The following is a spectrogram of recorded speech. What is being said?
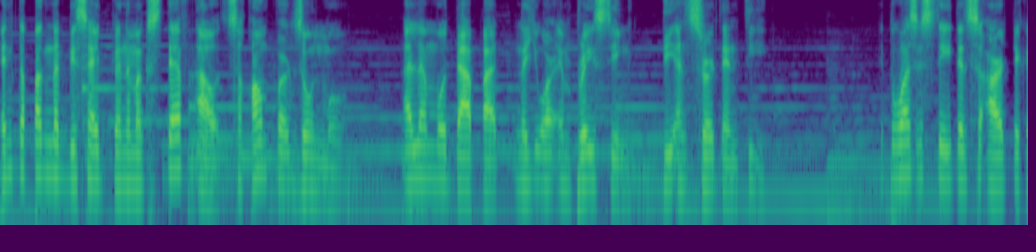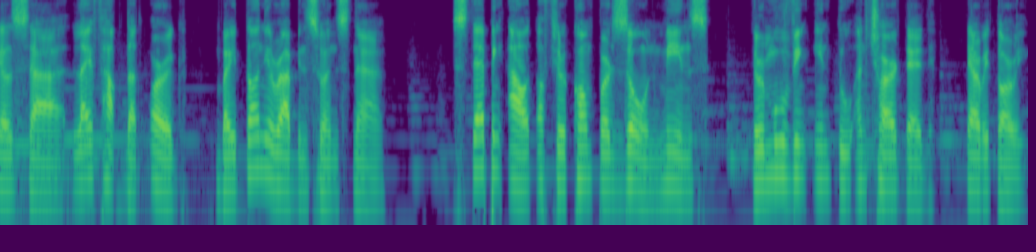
And kapag nag-decide ka na mag-step out sa comfort zone mo, alam mo dapat na you are embracing the uncertainty. It was stated sa article sa lifehack.org by Tony Robinsons na stepping out of your comfort zone means you're moving into uncharted territory.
